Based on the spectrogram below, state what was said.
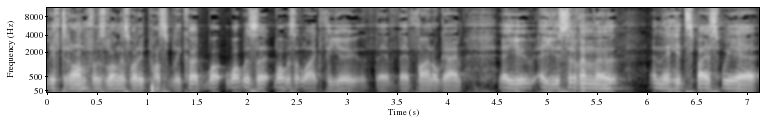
left it on for as long as what he possibly could. What what was it? What was it like for you that that final game? Are you are you sort of in the in the headspace where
